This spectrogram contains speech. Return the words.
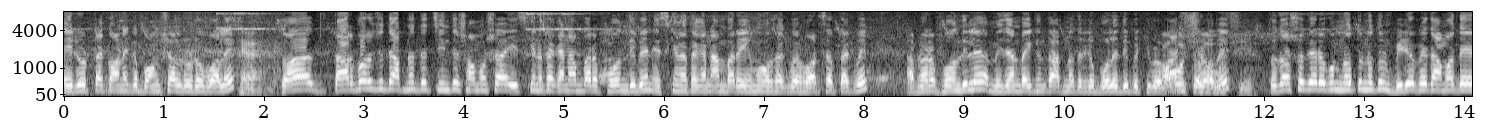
এই রোডটাকে অনেকে বংশাল রোডও বলে। হ্যাঁ। তো তারপরে যদি আপনাদের চিনতে সমস্যা হয় স্ক্রিনে থাকা নাম্বারে ফোন দিবেন স্ক্রিনে থাকা নাম্বারে ইমো থাকবে হোয়াটসঅ্যাপ থাকবে। আপনারা ফোন দিলে মিজান ভাই কিন্তু আপনাদেরকে বলে দিবে কীভাবে আসতে হবে। তো দর্শক এরকম নতুন নতুন ভিডিও পেতে আমাদের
